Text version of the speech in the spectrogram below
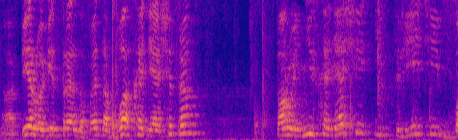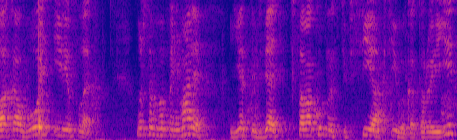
А, Первый вид трендов это восходящий тренд, второй нисходящий и третий боковой или флет. Ну, чтобы вы понимали, если взять в совокупности все активы, которые есть,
